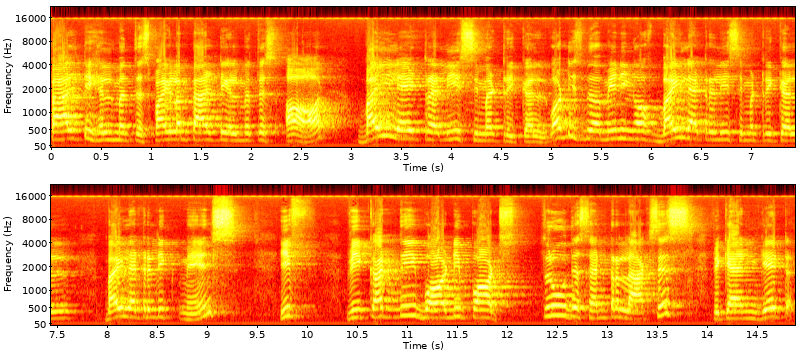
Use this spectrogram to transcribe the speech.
Platyhelminthes, phylum are bilaterally symmetrical. What is the meaning of bilaterally symmetrical? Bilaterally means if we cut the body parts through the central axis, we can get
